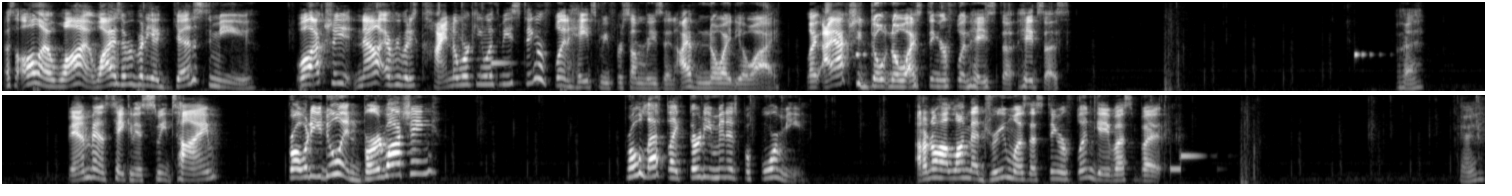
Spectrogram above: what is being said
That's all I want. Why is everybody against me? Well, actually, now everybody's kind of working with me. Stinger Flynn hates me for some reason. I have no idea why. Like, I actually don't know why Stinger Flynn hates, hates us. Okay. Bam Bam's taking his sweet time. Bro, what are you doing? Bird watching? Bro left like 30 minutes before me. I don't know how long that dream was that Stinger Flynn gave us, but... Okay.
